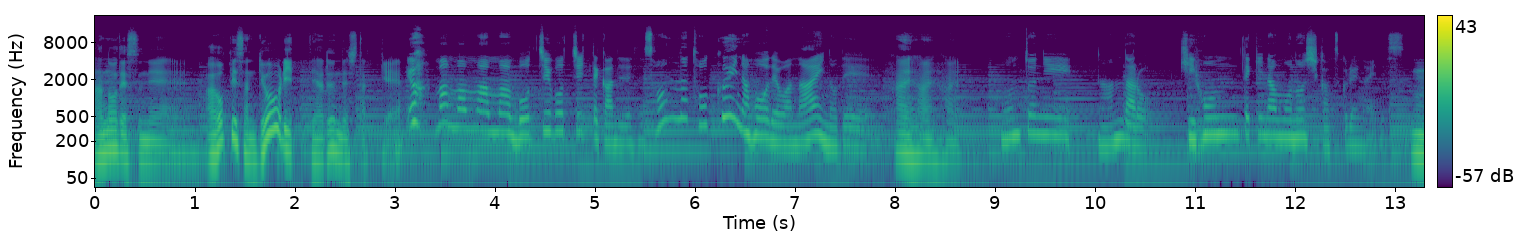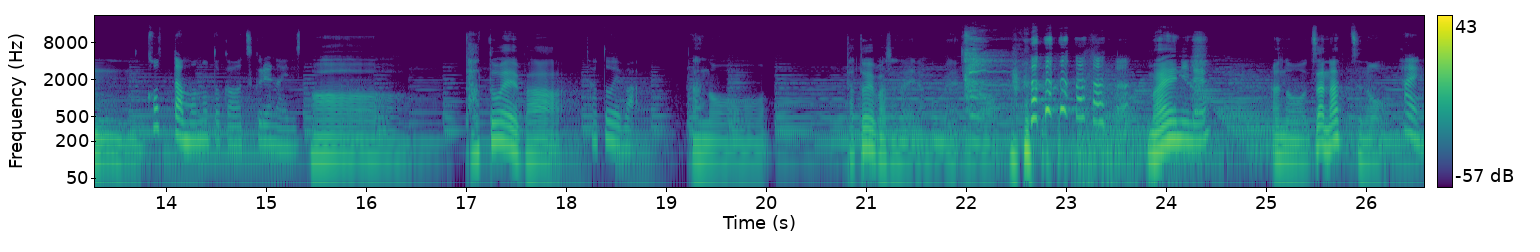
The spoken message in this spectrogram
あのですねあオッピーさん料理ってやるんでしたっけ？いやまあまあまあまあぼちぼちって感じですね。そんな得意な方ではないので。はいはいはい。本当に何だろう。基本的なものしか作れないです。うんうんうん。凝ったものとかは作れないです。あー。例えば例えば。あのー例えばじゃないなごめん。前にねあのザ・ナッツのはい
